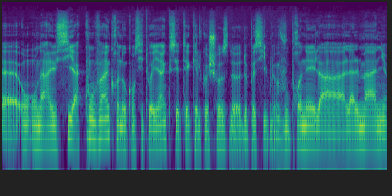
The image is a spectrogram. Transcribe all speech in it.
euh, on, a réussi à convaincre nos concitoyens que c'était quelque chose de, de, possible. Vous prenez l'Allemagne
